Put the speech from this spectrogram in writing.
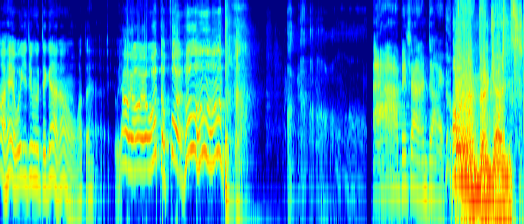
Oh, hey, what are you doing with the gun? Oh, what the? Yo, yo, yo, what the fuck? ah, bitch, I don't die. I am vengeance.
